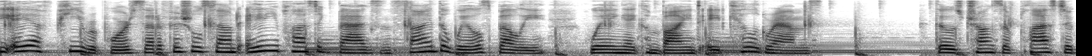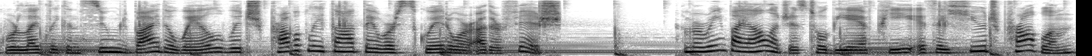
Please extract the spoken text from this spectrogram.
The AFP reports that officials found 80 plastic bags inside the whale's belly, weighing a combined 8 kilograms. Those chunks of plastic were likely consumed by the whale, which probably thought they were squid or other fish. A marine biologist told the AFP it's a huge problem,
